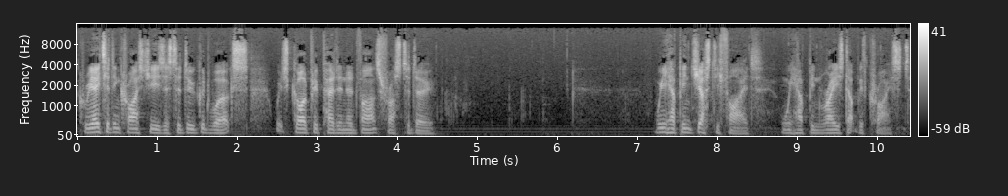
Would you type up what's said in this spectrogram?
created in Christ Jesus to do good works, which God prepared in advance for us to do. We have been justified, we have been raised up with Christ.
